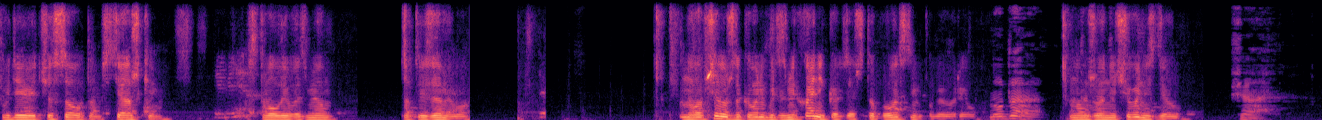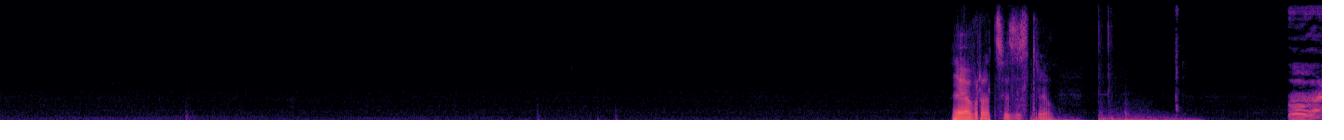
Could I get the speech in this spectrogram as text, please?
в 9 часов, там, стяжки, стволы возьмем, отвезем его. Ну, вообще нужно кого-нибудь из механика взять, чтобы он с ним поговорил. Ну да. Но он же ничего не сделал. Ща. Я в рации застрял. Ой.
